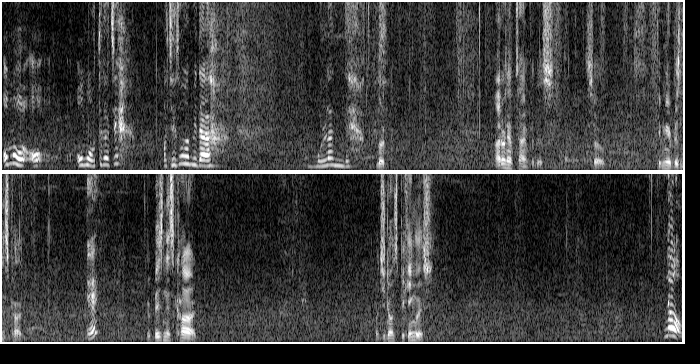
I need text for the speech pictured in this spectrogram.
어머, 어, 어머 어떡하지? 어, 죄송합니다. 몰랐는데. Look, I don't have time for this. So, give me your business card. 예? Your business card. But you don't speak English. No.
